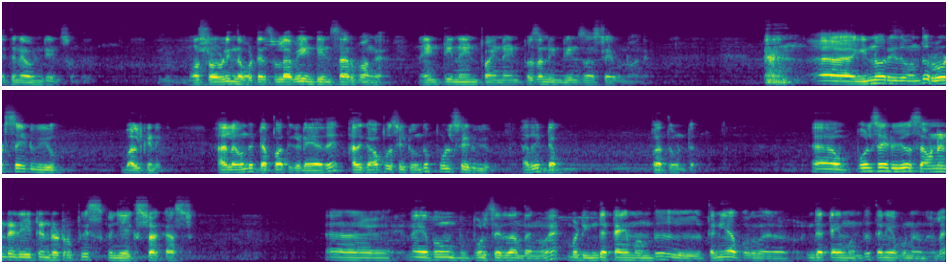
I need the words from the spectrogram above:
எத்தனை இண்டியன்ஸ் வந்து. மோஸ்ட் ஆஃப்லி இந்த ஹோட்டல்ஸ் ஃபுல்லாகவே இந்தியன்ஸாக இருப்பாங்க. Ninety nine point nine percent தான் ஸ்டே பண்ணுவாங்க. இன்னொரு இது வந்து ரோட் சைடு வியூ பால்கனி அதில் வந்து டப்பாத்து கிடையாது. அதுக்கு ஆப்போசிட் வந்து புல் சைடு வியூ அது டப் பார்த்து உண்டு. Pool side view seven hundred eight hundred rupees கொஞ்சம் எக்ஸ்ட்ரா காஸ்ட் நான் எப்பவும் புல் சைடு தான் தங்குவேன். பட் இந்த டைம் வந்து தனியாக போகிற இந்த டைம் வந்து தனியாக போனதுனால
